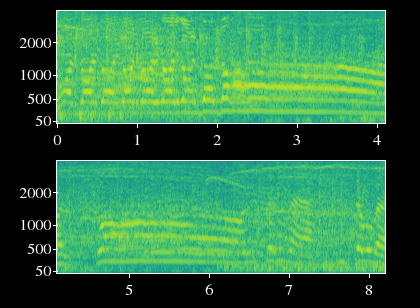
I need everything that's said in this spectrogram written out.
Gol gol gol gol gol gol gol gol gol! Gol! İşte bu be! İşte bu be!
